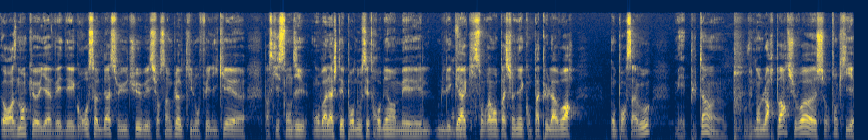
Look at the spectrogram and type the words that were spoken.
Heureusement qu'il y avait des gros soldats sur YouTube et sur SoundCloud qui l'ont fait euh, parce qu'ils se sont dit on va l'acheter pour nous, c'est trop bien. Mais les gars qui sont vraiment passionnés, qui n'ont pas pu l'avoir, on pense à vous. Mais putain, euh, pff, venant de leur part, tu vois, euh, surtout qu'ils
